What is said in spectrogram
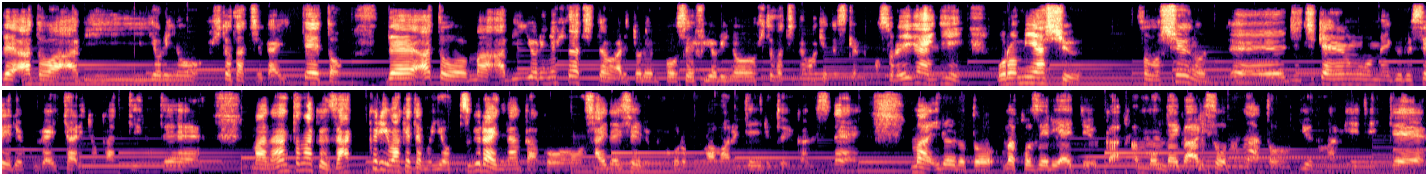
で、あとはアビー寄りの人たちがいてと。で、あと、まあ、アビー寄りの人たちってのは割と連邦政府寄りの人たちなわけですけれども、それ以外に、オロミア州、その州の、えー、自治権をめぐる勢力がいたりとかっていうので、まあなんとなくざっくり分けても4つぐらいになんかこう最大勢力のホルモンが割れているというかですね、まあいろいろと、まあ小競り合いというか問題がありそうだなというのが見えていて、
